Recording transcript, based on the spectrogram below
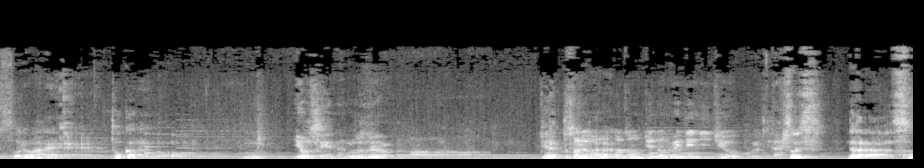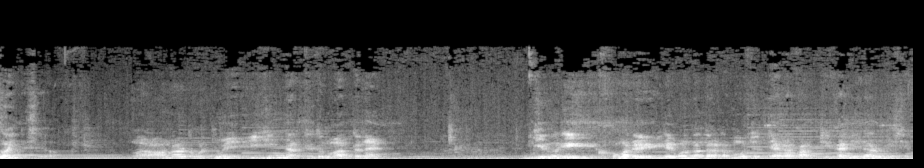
それはね都からの要請なんでうるせえなじゃあそれをご存知の上で20億出したそうです。だからすごいんですよああの後こっちも意地になってるとこもあってね。ジブリここまで入れ込んだんだからもうちょっとやろうかっていう感じになるんですよ。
